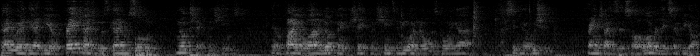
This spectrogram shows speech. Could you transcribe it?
Guy who had the idea of franchising was the guy who sold them milkshake machines. They were buying a lot of milkshake machines and he wanted to know what was going on. I said, you know, we should franchise this all over. They said, we don't,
